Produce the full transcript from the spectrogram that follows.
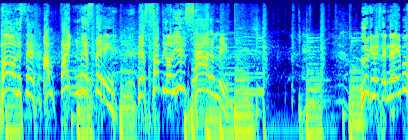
Paul is saying, I'm fighting this thing. There's something on the inside of me. Look at this, neighbor.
